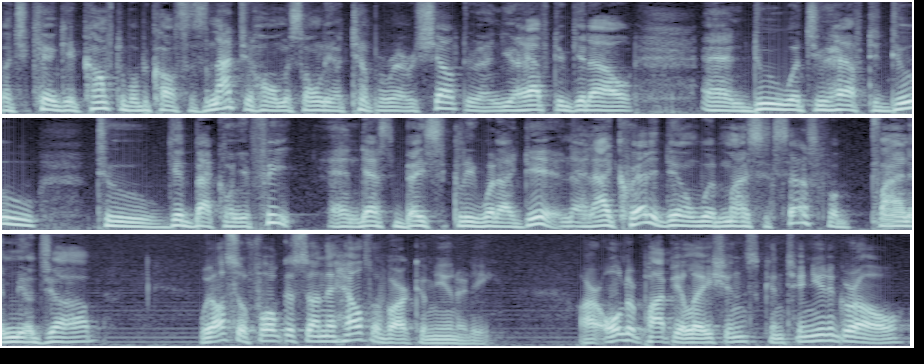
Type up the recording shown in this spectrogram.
but you can't get comfortable because it's not your home, it's only a temporary shelter, and you have to get out and do what you have to do to get back on your feet. And that's basically what I did. And I credit them with my success for finding me a job we also focus on the health of our community. Our older populations continue to grow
